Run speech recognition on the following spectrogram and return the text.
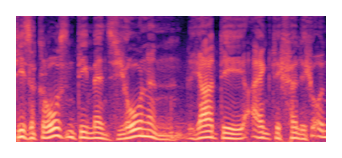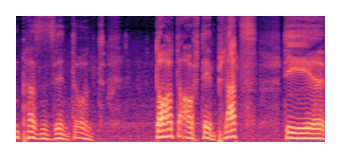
diese großen Dimensionen, ja, die eigentlich völlig unpassend sind und dort auf dem Platz die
